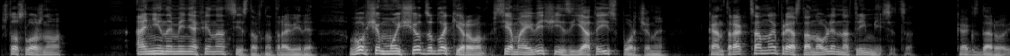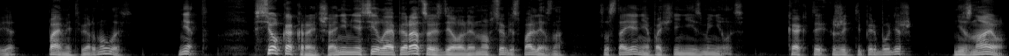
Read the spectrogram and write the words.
Что сложного? Они на меня финансистов натравили. В общем, мой счет заблокирован. Все мои вещи изъяты и испорчены. Контракт со мной приостановлен на три месяца. Как здоровье? Память вернулась? Нет. Все как раньше. Они мне силой операцию сделали, но все бесполезно. Состояние почти не изменилось. Как ты жить теперь будешь? Не знаю.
